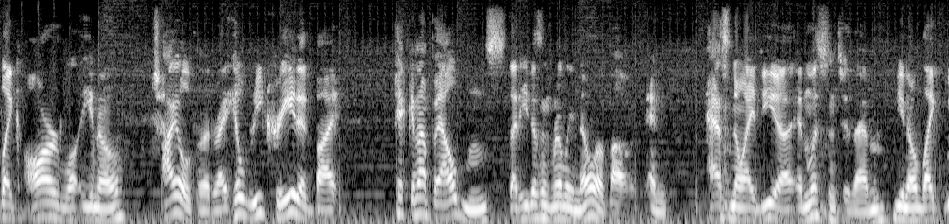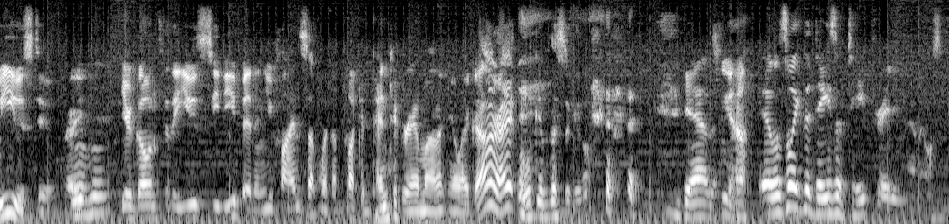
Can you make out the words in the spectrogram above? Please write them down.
like our, you know, childhood, right? He'll recreate it by picking up albums that he doesn't really know about and has no idea and listen to them, you know, like we used to, right? Mhm. You're going through the used CD bin and you find something with a fucking pentagram on it, and you're like, all right, we'll give this a go. Yeah. yeah. It was like the days of tape trading. Man. That was the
